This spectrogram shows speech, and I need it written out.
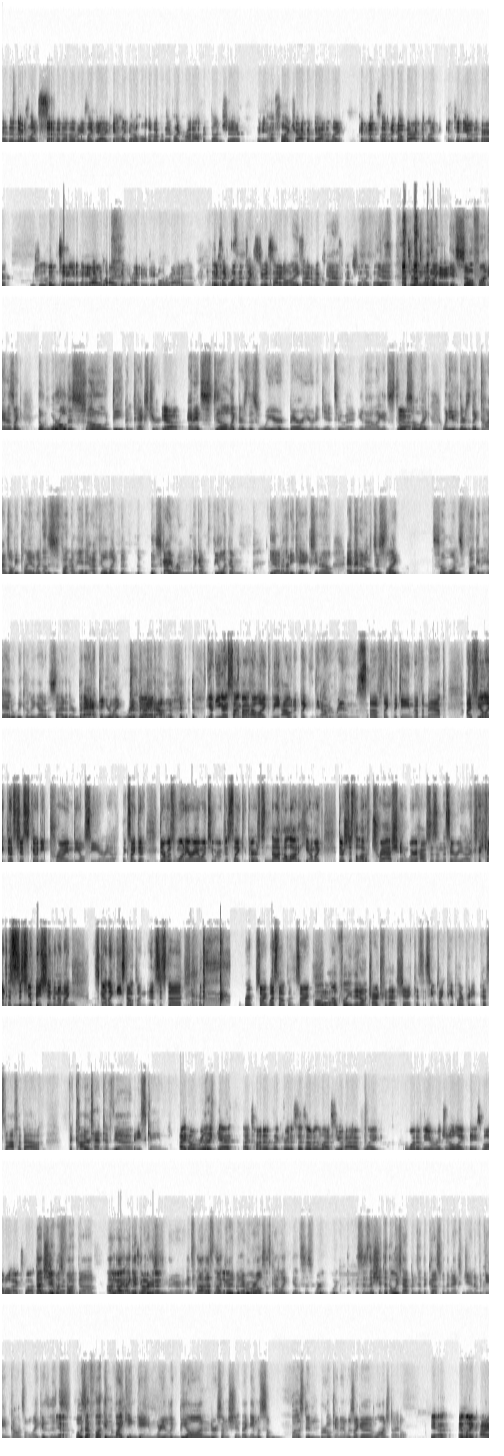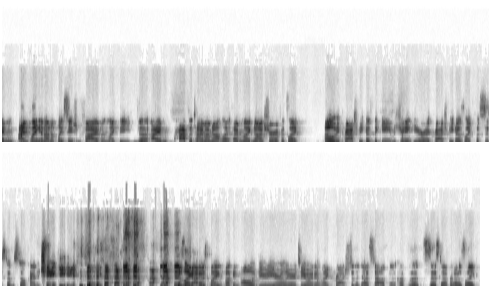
And then there's like seven of them, and he's like, Yeah, I can't like get a hold of them, and they've like run off and done shit. And you have to like track them down and like convince them to go back and like continue their mundane AI lives of driving people around. Yeah. There's like one that's like suicidal on the side of a cliff and shit like that. Yeah. It's really why it's like it's so fun and it's like the world is so deep and textured yeah. and it's still like there's this weird barrier to get to it you know like it's still Yeah. so like when you there's like times i'll be playing i'm like oh this is fuck i'm in it i feel like the the, the skyrim like i feel like i'm eating Yeah. honey cakes you know and then it'll just like someone's fucking head will be coming out of the side of their back and you're like ripped Yeah. right out of it. You, you guys talking about how like the outer like the outer rims of like the game of the map? I feel like that's just going to be prime dlc area. Like 'cause I did, there was one area i went to where i'm just like there's not a lot of here i'm like there's just a lot of trash and warehouses in this area kind of situation. And i'm like it's kind of like east oakland. It's just uh or sorry west oakland sorry Well, Yeah. hopefully they don't charge for that shit because it seems like people are pretty pissed off about the content of the yeah. base game. I don't really There's- get a ton of the criticism unless you have like one of the original like base model Xbox. that shit was fucked up I, Yeah, I, I get the criticism there. It's not that's not Yeah. good, but everywhere else is kind of like, yeah, this is where we're, this is the shit that always happens at the cusp of the next gen of a game console. Like, it's, it's, Yeah. what was that fucking Viking game where you like Beyond or some shit? That game was so busted and broken. It was like a launch title. Yeah, and like I'm I'm playing it on a PlayStation Five, and like the the I'm half the time I'm not like I'm like not sure if it's like oh it crashed because the game's janky or it crashed because like the system's still kind of janky. Because like I was playing fucking Call of Duty earlier too, and it like crashed to the desktop of the system, and I was like,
